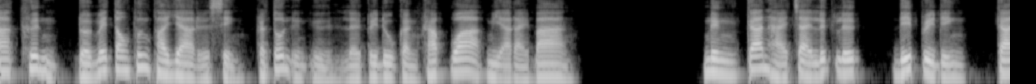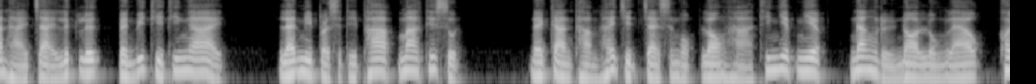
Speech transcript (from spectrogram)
มากขึ้น โดยไม่ต้องพึ่งพายาหรือสิ่งกระตุ้นอื่น ๆ เลยไปดูกันครับว่ามีอะไรบ้าง 1. การหายใจลึกๆ deep breathing การหายใจลึกๆ เป็นวิธีที่ง่าย และมีประสิทธิภาพมากที่สุด ในการทำให้จิตใจสงบลองหาที่เงียบๆ นั่งหรือนอนลงแล้ว ค่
